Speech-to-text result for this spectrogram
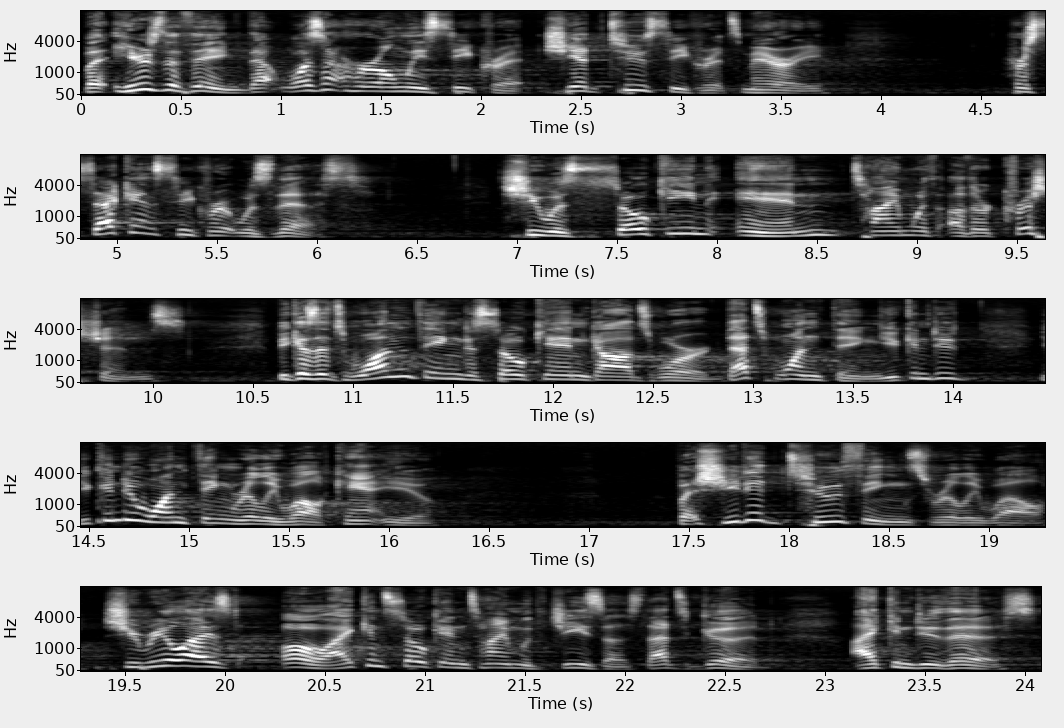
But here's the thing that wasn't her only secret. She had two secrets, Mary. Her second secret was this she was soaking in time with other Christians. Because it's one thing to soak in God's word. That's one thing. You can do, you can do one thing really well, can't you? But she did two things really well. She realized, oh, I can soak in time with Jesus. That's good. I can do this.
